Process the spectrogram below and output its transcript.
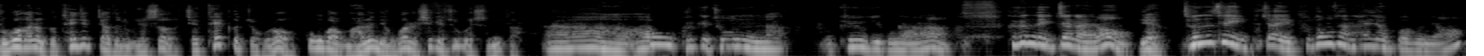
주거하는 그 퇴직자들을 위해서 재테크 쪽으로 꿈과 많은 연관을 시켜주고 있습니다. 아, 아우, 그렇게 좋은 나- 교육이구나. 그런데 있잖아요. 예. 전세 입자의 부동산 활용법은요?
